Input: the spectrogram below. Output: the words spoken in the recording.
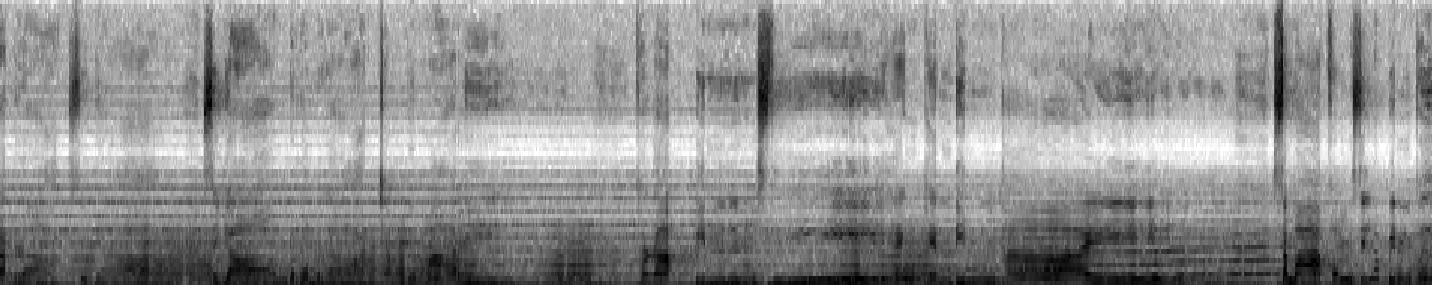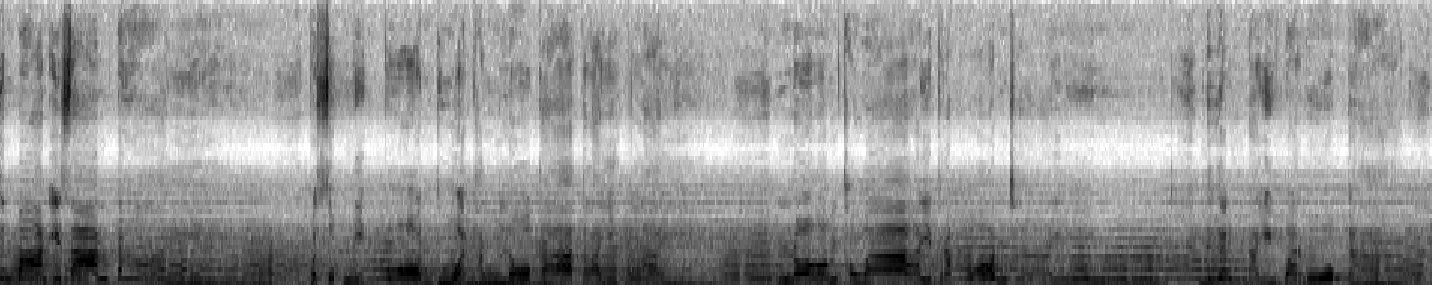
พพระราชสุดา สยามบรมราชกุมารี พระปิ่นสีแห่งแผ่นดินไทย สมาคมศิลปินพื้นบ้านอีสานใต้ประสบนิกรทั่วทั้งโลกาไกลไกล น้อมถวายพระพรชัย เนื่องในวโรกา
